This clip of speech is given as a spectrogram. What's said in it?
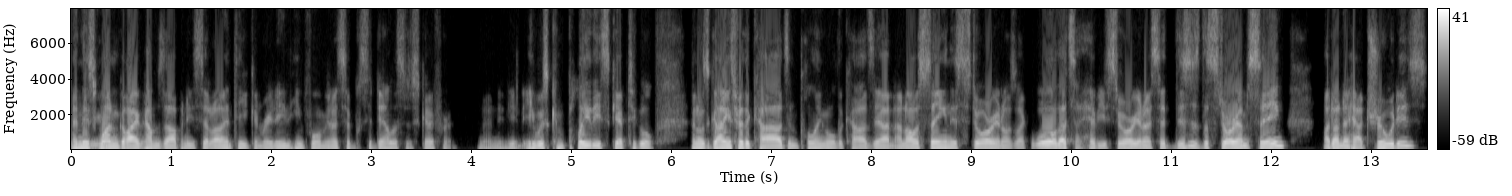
And this Mhm. one guy comes up and he said, "I don't think you can read anything for me." And I said, well, "Sit down, let's just go for it." And he was completely skeptical. And I was going through the cards and pulling all the cards out, and I was seeing this story, and I was like, "Whoa, that's a heavy story." And I said, "This is the story I'm seeing. I don't know how true it is,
